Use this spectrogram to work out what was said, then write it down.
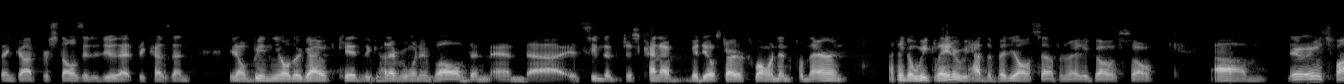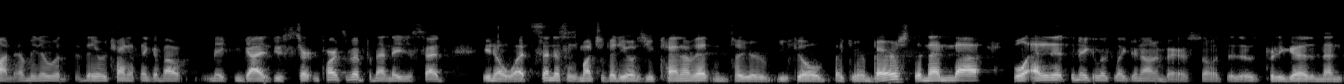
thank God for Stalsy to do that because then you know, being the older guy with kids, it got everyone involved, and and uh, it seemed to just kind of video started flowing in from there. And I think a week later, we had the video all set up and ready to go. So um, it, it, was fun. I mean, was, they were trying to think about making guys do certain parts of it, but then they just said, you know what, send us as much video as you can of it until you're you feel like you're embarrassed, and then uh, we'll edit it to make it look like you're not embarrassed. So it, it was pretty good. And then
